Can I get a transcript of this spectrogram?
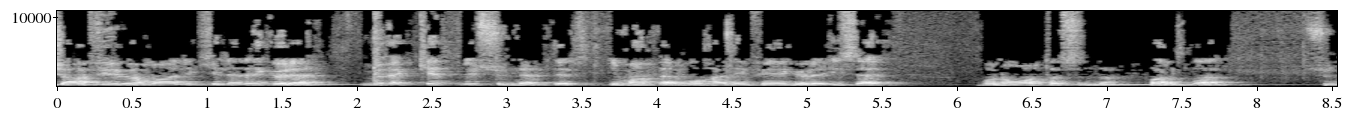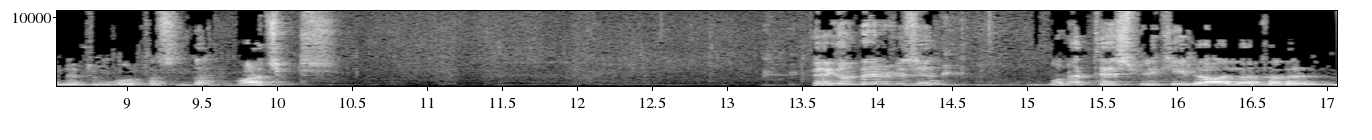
Şafii ve Malikilere göre müekket bir sünnettir. İmam Ebu Hanife'ye göre ise bunun ortasında, farzda sünnetin ortasında vaciptir. Peygamberimizin buna teşvikiyle alakalı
